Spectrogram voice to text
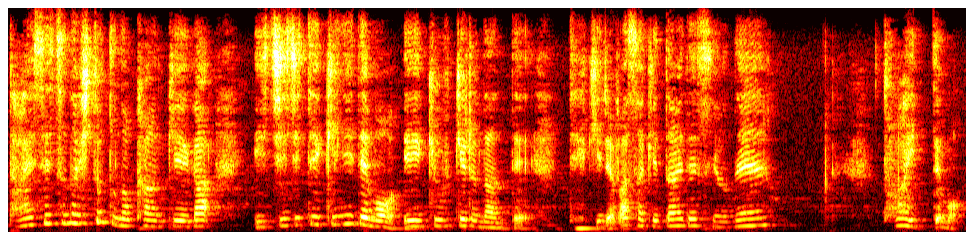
大切な人との関係が一時的にでも影響を受けるなんてできれば避けたいですよね。とは言っても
